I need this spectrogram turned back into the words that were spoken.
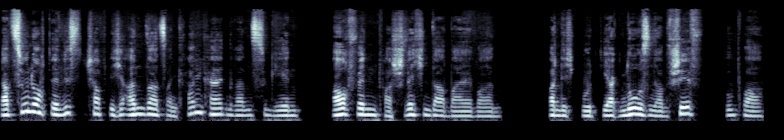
Dazu noch der wissenschaftliche Ansatz, an Krankheiten ranzugehen, auch wenn ein paar Schwächen dabei waren. Fand ich gut. Diagnosen am Schiff, super.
